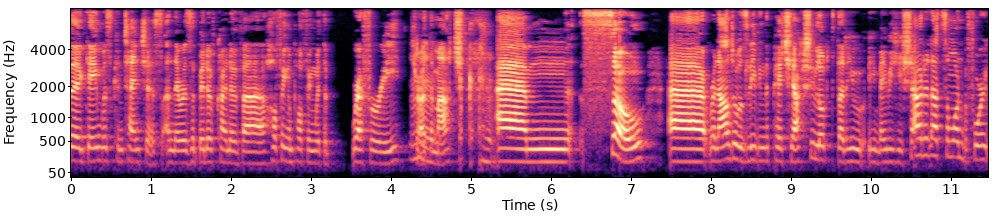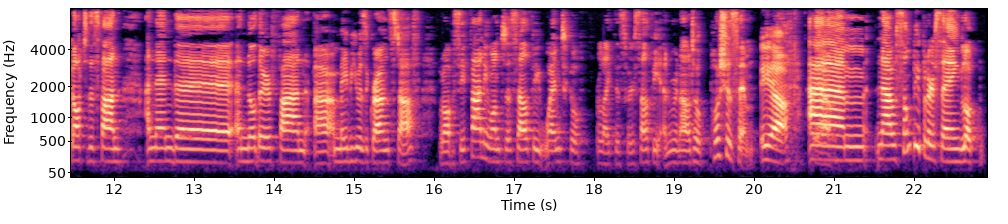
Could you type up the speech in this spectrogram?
the game was contentious and there was a bit of kind of uh, huffing and puffing with the referee throughout Mm. the match. Um, so uh, Ronaldo was leaving the pitch. He actually looked that he, he maybe he shouted at someone before he got to this fan, and then the another fan, uh, maybe he was a ground staff, but obviously a fan. He wanted a selfie, went to go for like this for a selfie, and Ronaldo pushes him. Yeah. yeah. Um, now, some people are saying, look,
